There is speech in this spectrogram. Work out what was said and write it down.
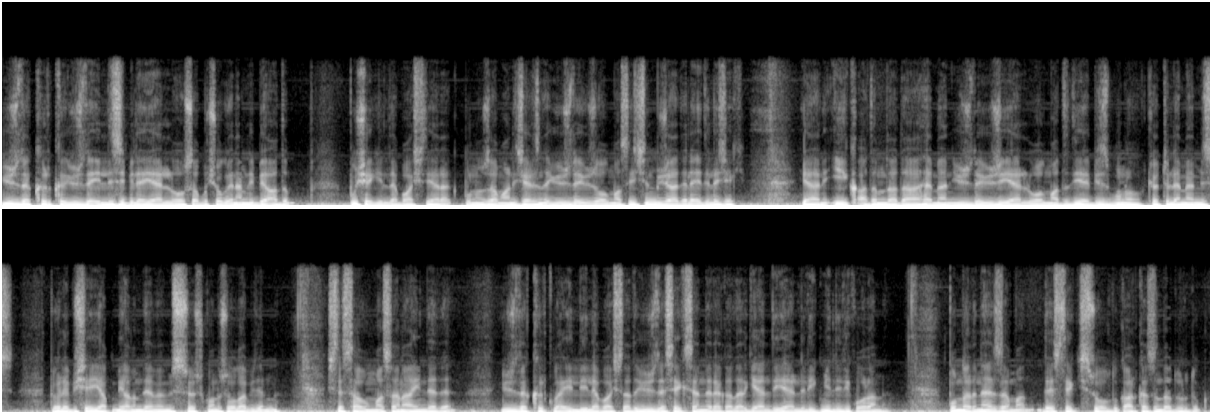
%40'ı %50'si bile yerli olsa bu çok önemli bir adım. Bu şekilde başlayarak bunun zaman içerisinde %100 olması için mücadele edilecek. Yani ilk adımda da hemen %100'ü yerli olmadı diye biz bunu kötülememiz, böyle bir şey yapmayalım dememiz söz konusu olabilir mi? İşte savunma sanayinde de %40 ile 50 ile başladı. %80'lere kadar geldi yerlilik millilik oranı. Bunların her zaman destekçisi olduk, arkasında durduk.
